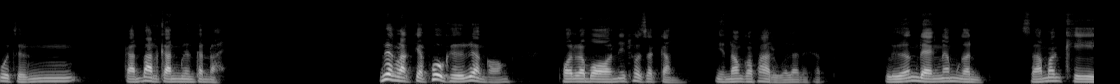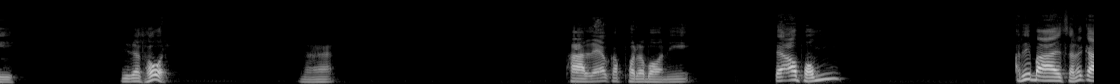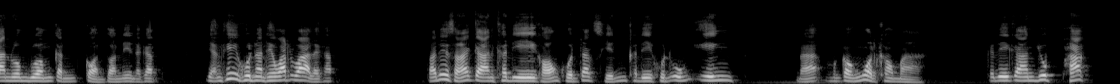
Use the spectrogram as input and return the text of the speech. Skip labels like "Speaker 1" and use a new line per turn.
พูดถึงการบ้านการเมืองกันหน่อย เรื่องหลักจะพูดคือเรื่องของพรบนิโทษกรรมนี่น้องก็พาดหัวแล้วนะครับ เหลืองแดงน้ำเงิน สามัคคีนิรโทษนะฮะผ่านแล้วครับพรบนี้ แต่เอาผม อธิบายสถานการณ์รวมๆกันก่อนตอนนี้นะครับ อย่างที่คุณนันทวัฒน์ว่าเลยครับ ตอนนี้สถานการณ์คดีของคุณทักษิณคดีคุณอุ้งอิง นะมันก็งวดเข้ามาคดีการยุบพัก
